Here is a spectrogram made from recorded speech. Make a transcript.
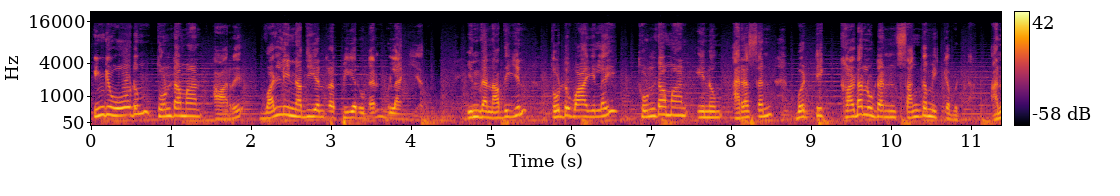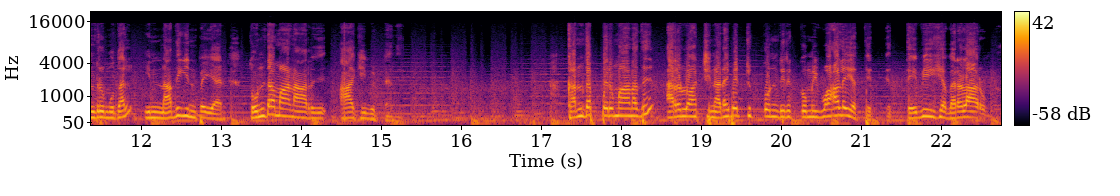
இங்கு ஓடும் தொண்டமான் ஆறு வள்ளி நதி என்ற பெயருடன் விளங்கியது. இந்த நதியின் தொடுவாயிலை தொண்டமான் எனும் அரசன் வெட்டி கடலுடன் சங்கமிக்க விட்டார் அன்று முதல் இந்நதியின் பெயர் தொண்டமானாறு ஆகிவிட்டது. கந்தப்பெருமானது அருளாட்சி நடைபெற்றுக் கொண்டிருக்கும் இவ்வாலயத்திற்கு தெய்வீக வரலாறுண்டு.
